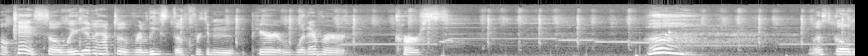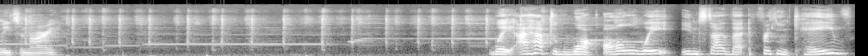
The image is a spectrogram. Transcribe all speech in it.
Okay, so we're gonna have to release the freaking period, whatever curse. Let's go, Mitsunari. Wait, I have to walk all the way inside that freaking cave?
